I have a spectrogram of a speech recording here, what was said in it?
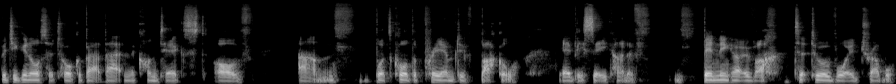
but you can also talk about that in the context of um, what's called the preemptive buckle, the ABC kind of bending over to, to avoid trouble.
